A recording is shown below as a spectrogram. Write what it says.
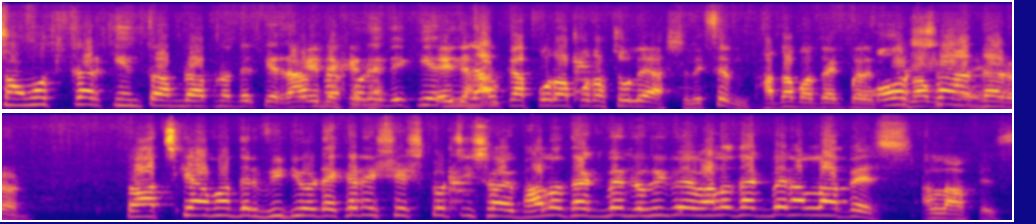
চমৎকার কিন্তু আমরা আপনাদেরকে রান্না করে দেখিয়ে দিলাম। হালকা পোড়া পোড়া চলে আসছে দেখছেন? ভাদা ভাদা একবার অসাধারণ। তো আজকে আমাদের ভিডিওটা এখানে শেষ করছি। সবাই ভালো থাকবেন। রফিক ভাই ভালো থাকবেন। আল্লাহ হাফেজ। আল্লাহ হাফেজ।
